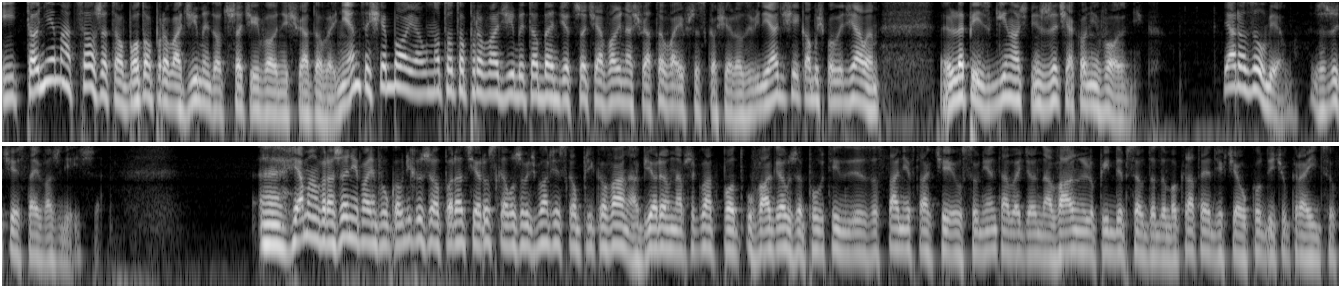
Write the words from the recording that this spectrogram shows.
i to nie ma co, że to, bo to prowadzimy do trzeciej wojny światowej. Niemcy się boją, no to to prowadzimy, to będzie trzecia wojna światowa i wszystko się rozwinie. Ja dzisiaj komuś powiedziałem, lepiej zginąć niż żyć jako niewolnik. Ja rozumiem, że życie jest najważniejsze. Ja mam wrażenie, panie pułkowniku, że operacja ruska może być bardziej skomplikowana. Biorę na przykład pod uwagę, że Putin zostanie w trakcie jej usunięta, będzie Nawalny lub inny pseudodemokrata, będzie chciał kudlić Ukraińców.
